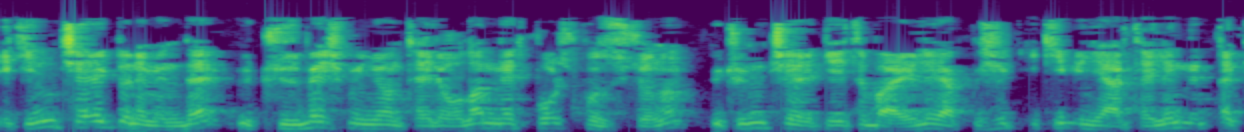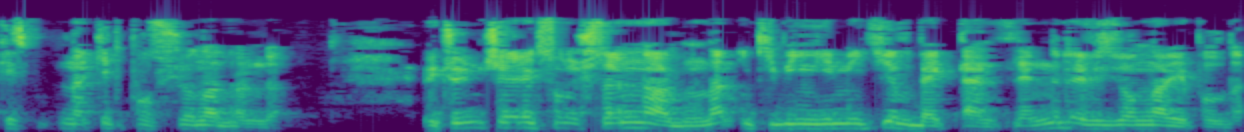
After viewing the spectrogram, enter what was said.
İkinci çeyrek döneminde 305 milyon TL olan net borç pozisyonu 3. çeyrek itibariyle yaklaşık 2 milyar TL net nakit, pozisyona döndü. Üçüncü çeyrek sonuçlarının ardından 2022 yıl beklentilerinde revizyonlar yapıldı.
